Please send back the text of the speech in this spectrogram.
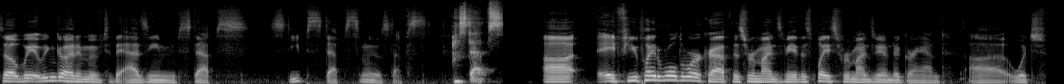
So we we can go ahead and move to the Azim steps, steep steps. Some of those steps. Steps. Uh, if you played World of Warcraft, this reminds me. This place reminds me of Nagrand, uh, which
